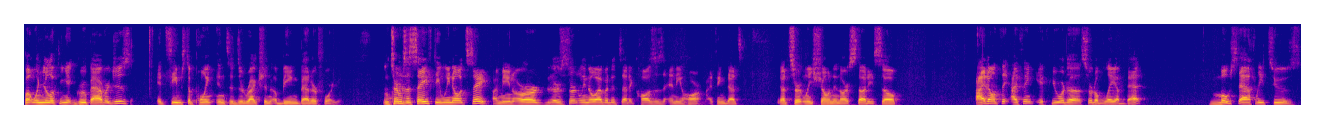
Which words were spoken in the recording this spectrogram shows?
But when you're looking at group averages, it seems to point into direction of being better for you. In terms of safety, we know it's safe. I mean, or there's certainly no evidence that it causes any harm. I think that's that's certainly shown in our study. So I don't think I think if you were to sort of lay a bet, most athletes who's,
